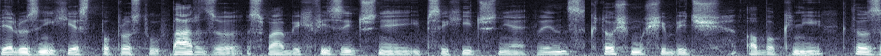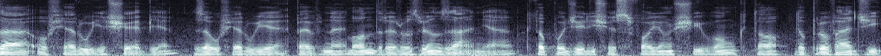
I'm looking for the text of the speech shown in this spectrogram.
Wielu z nich jest po prostu bardzo słabych fizycznie i psychicznie, więc ktoś musi być obok nich, kto zaofiaruje siebie, zaofiaruje pewne mądre rozwiązania, kto podzieli się swoją siłą, kto doprowadzi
